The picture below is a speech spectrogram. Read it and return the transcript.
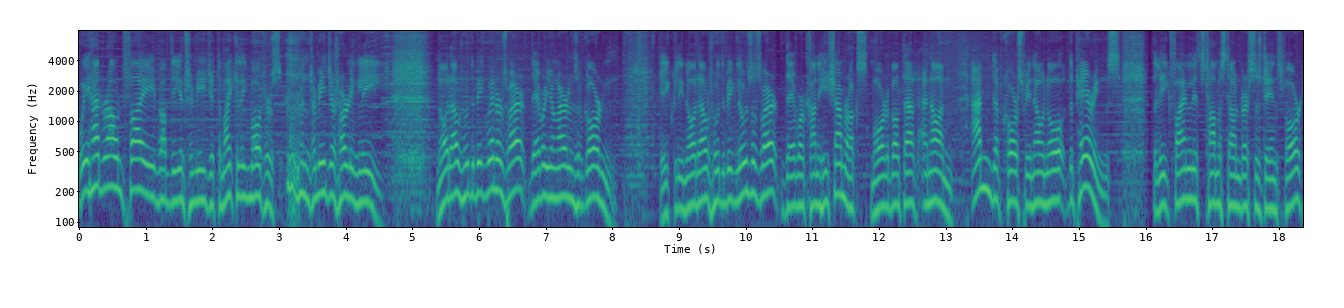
we had round five of the intermediate, the Michael Motors Intermediate Hurling League. No doubt who the big winners were. They were Young Ireland's of Gowran. Equally, no doubt who the big losers were. They were Conahy Shamrocks. More about that and on. And of course, we now know the pairings. The league finalists Thomastown versus Danesfort,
